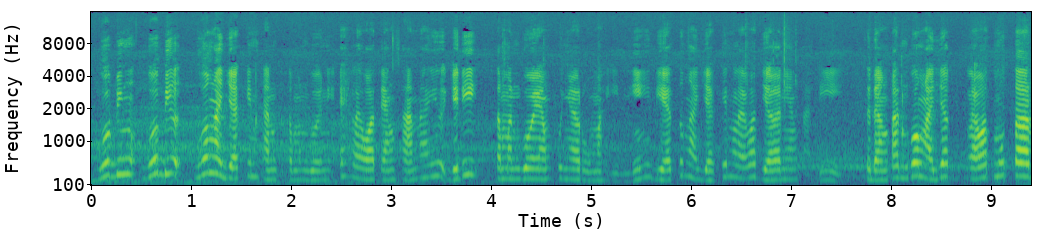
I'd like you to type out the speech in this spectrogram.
gue bingung gue bil gue ngajakin kan ke temen gue nih eh lewat yang sana yuk jadi temen gue yang punya rumah ini dia tuh ngajakin lewat jalan yang tadi sedangkan gue ngajak lewat muter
